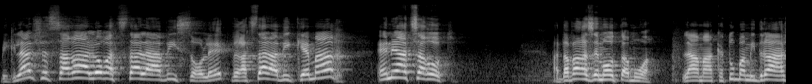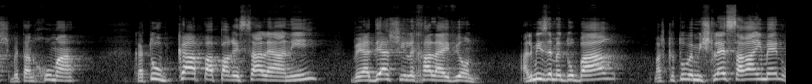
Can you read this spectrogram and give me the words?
בגלל ששרה לא רצתה להביא סולת ורצתה להביא קמח, עיניה צרות. הדבר הזה מאוד תמוה. למה? כתוב במדרש, בתנחומה, כתוב קפה פרסה לעני וידיה שילחה לאביון. על מי זה מדובר? מה שכתוב במשלי שרה אימנו.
